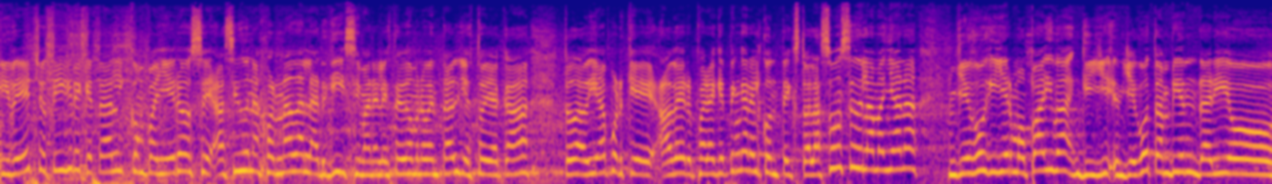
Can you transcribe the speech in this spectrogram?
Y de hecho, Tigre, ¿qué tal, compañeros? Eh, ha sido una jornada larguísima en el Estadio Monumental. Yo estoy acá todavía porque, a ver, para que tengan el contexto, a las 11 de la mañana llegó Guillermo Paiva, llegó también Darío,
